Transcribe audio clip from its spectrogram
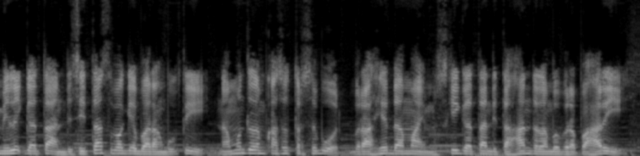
milik Gatan disita sebagai barang bukti. Namun dalam kasus tersebut berakhir damai meski Gatan ditahan dalam beberapa hari.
